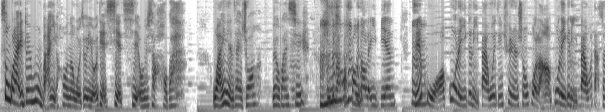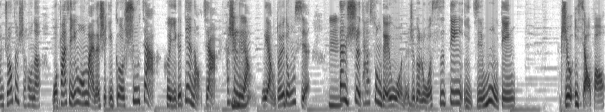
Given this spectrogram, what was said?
送过来一堆木板以后呢，我就有点泄气，我就想，好吧，晚一点再装没有关系，我就把它放到了一边。结果过了一个礼拜，我已经确认收货了啊。过了一个礼拜，我打算装的时候呢，我发现，因为我买的是一个书架和一个电脑架，它是两两堆东西，嗯，但是他送给我的这个螺丝钉以及木钉，只有一小包，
